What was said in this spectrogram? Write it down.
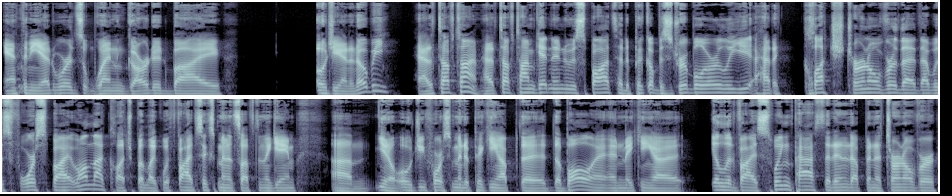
Anthony Edwards, when guarded by OG Anunoby, had a tough time. Had a tough time getting into his spots. Had to pick up his dribble early. Had a clutch turnover that that was forced by well, not clutch, but like with five six minutes left in the game. Um, you know, OG forced him into picking up the the ball and making a ill-advised swing pass that ended up in a turnover.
